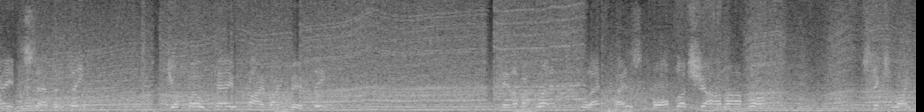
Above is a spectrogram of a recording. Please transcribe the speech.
Okay, 70. Jump okay, 5 by 50. In Another crest, left house, 4 plus sharp half long. 6 right,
